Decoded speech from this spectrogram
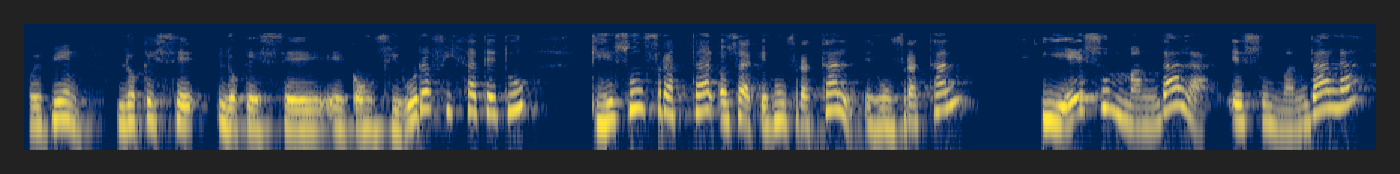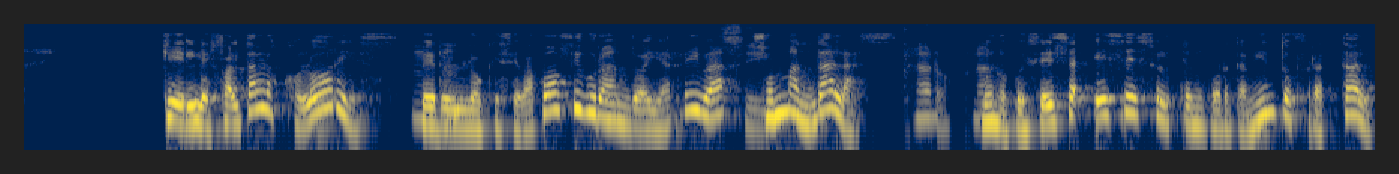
Pues bien, lo que se, lo que se eh, configura, fíjate tú, que es un fractal, o sea, que es un fractal, es un fractal y es un mandala, es un mandala que le faltan los colores, pero lo que se va configurando ahí arriba son mandalas. Claro, claro. Bueno, pues ese es el comportamiento fractal.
